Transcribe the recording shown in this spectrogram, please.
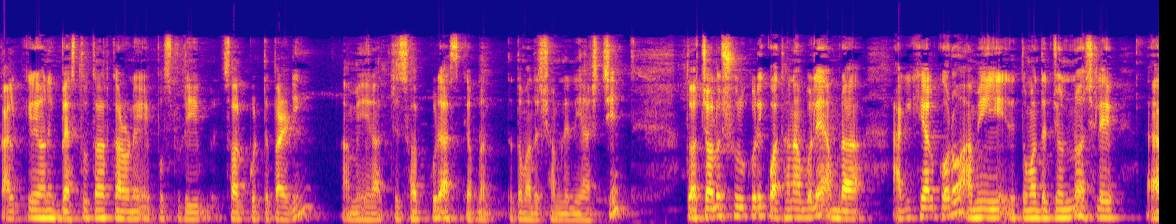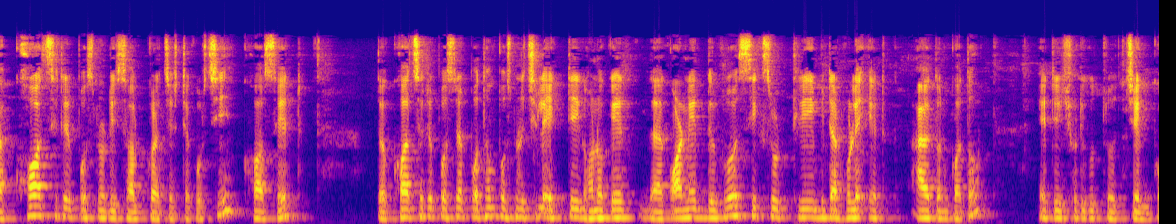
কালকে অনেক ব্যস্ততার কারণে প্রশ্নটি সলভ করতে পারিনি। আমি রাত্রে সলভ করে আজকে আপনার তোমাদের সামনে নিয়ে আসছি। তো চলো শুরু করি কথা না বলে। আমরা আগে খেয়াল করো, আমি তোমাদের জন্য আসলে খ সেটের প্রশ্নটি সলভ করার চেষ্টা করছি। খ সেট তো খ সেটের প্রশ্নের প্রথম প্রশ্নটি ছিল একটি ঘনকের কর্ণের দৈর্ঘ্য সিক্স রুট থ্রি মিটার হলে এর আয়তন কত? এটির সঠিক উত্তর হচ্ছে গ।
